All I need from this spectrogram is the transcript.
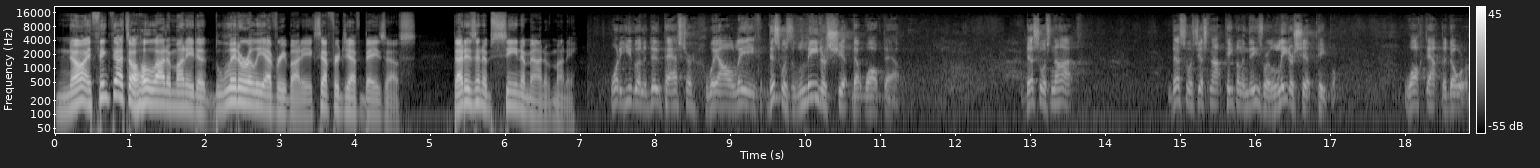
No, I think that's a whole lot of money to literally everybody except for Jeff Bezos. That is an obscene amount of money. What are you going to do, Pastor? We all leave. This was leadership that walked out. This was not, this was just not people, and these were leadership people. Walked out the door.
